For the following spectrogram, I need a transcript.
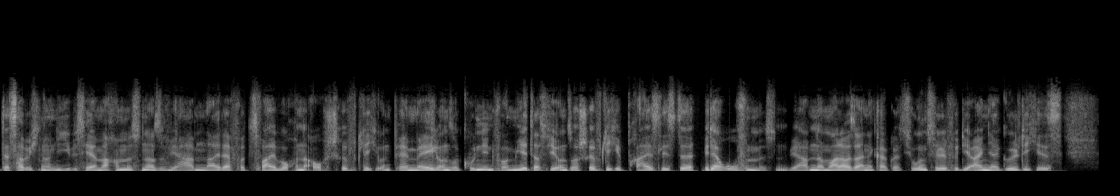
Das habe ich noch nie bisher machen müssen. Also wir haben leider vor zwei Wochen auch schriftlich und per Mail unsere Kunden informiert, dass wir unsere schriftliche Preisliste widerrufen müssen. Wir haben normalerweise eine Kalkulationshilfe, die ein Jahr gültig ist.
